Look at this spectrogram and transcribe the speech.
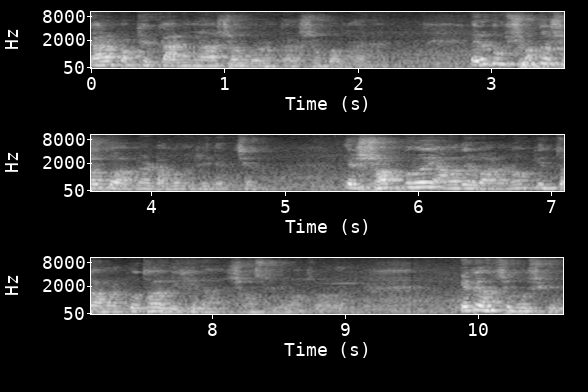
কারও পক্ষে কান্না সংবরণ করা সম্ভব হয় না। এরকম শত শত আপনারা ডকুমেন্টারি দেখছেন। এর সবগুলোই আমাদের বানানো, কিন্তু আমরা কোথাও লিখি না সংস্কৃতি মন্ত্রণালয়। এটা হচ্ছে মুশকিল।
